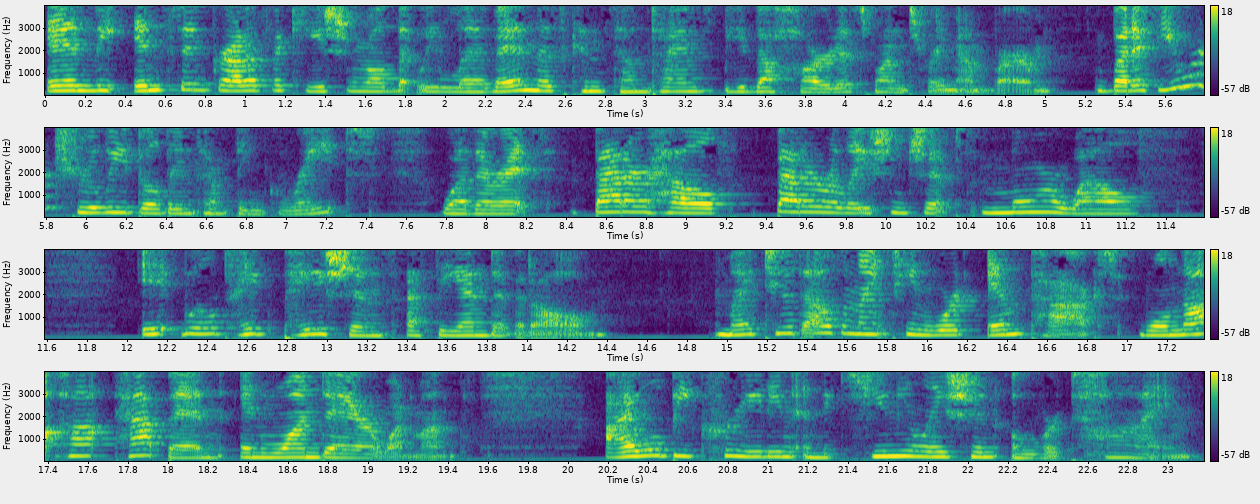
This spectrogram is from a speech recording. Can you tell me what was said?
in the instant gratification world that we live in, this can sometimes be the hardest one to remember. But if you are truly building something great, whether it's better health, better relationships, more wealth, it will take patience at the end of it all. My 2019 word impact will not ha- happen in one day or one month. I will be creating an accumulation over time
